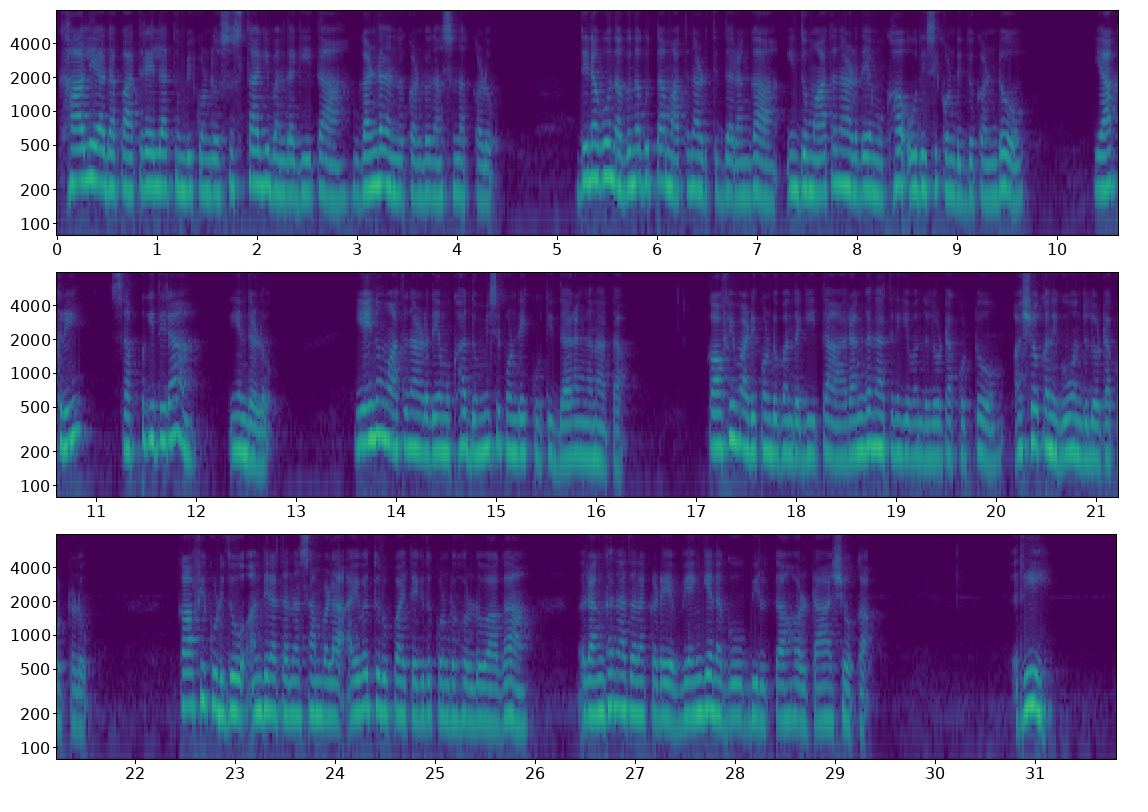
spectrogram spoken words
ಖಾಲಿಯಾದ ಪಾತ್ರೆಯೆಲ್ಲ ತುಂಬಿಕೊಂಡು ಸುಸ್ತಾಗಿ ಬಂದ ಗೀತಾ ಗಂಡನನ್ನು ಕಂಡು ನಸುನಕ್ಕಳು. ದಿನವೂ ನಗುನಗುತ್ತಾ ಮಾತನಾಡುತ್ತಿದ್ದ ರಂಗ ಇಂದು ಮಾತನಾಡದೆ ಮುಖ ಊದಿಸಿಕೊಂಡಿದ್ದು ಕಂಡು, ಯಾಕ್ರಿ? ಸಪ್ಪಗಿದ್ದೀರಾ? ಎಂದಳು. ಏನೂ ಮಾತನಾಡದೆ ಮುಖ ದುಮ್ಮಿಸಿಕೊಂಡೇ ಕೂತಿದ್ದ ರಂಗನಾಥ. ಕಾಫಿ ಮಾಡಿಕೊಂಡು ಬಂದ ಗೀತಾ ರಂಗನಾಥನಿಗೆ ಒಂದು ಲೋಟ ಕೊಟ್ಟು ಅಶೋಕನಿಗೂ ಒಂದು ಲೋಟ ಕೊಟ್ಟಳು. ಕಾಫಿ ಕುಡಿದು ಅಂದಿನ ತನ್ನ ಸಂಬಳ ಐವತ್ತು ರೂಪಾಯಿ ತೆಗೆದುಕೊಂಡು ಹೊರಡುವಾಗ ರಂಗನಾಥನ ಕಡೆ ವ್ಯಂಗ್ಯ ನಗು ಬೀರುತ್ತಾ ಹೊರಟ ಅಶೋಕ. ರೀ,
